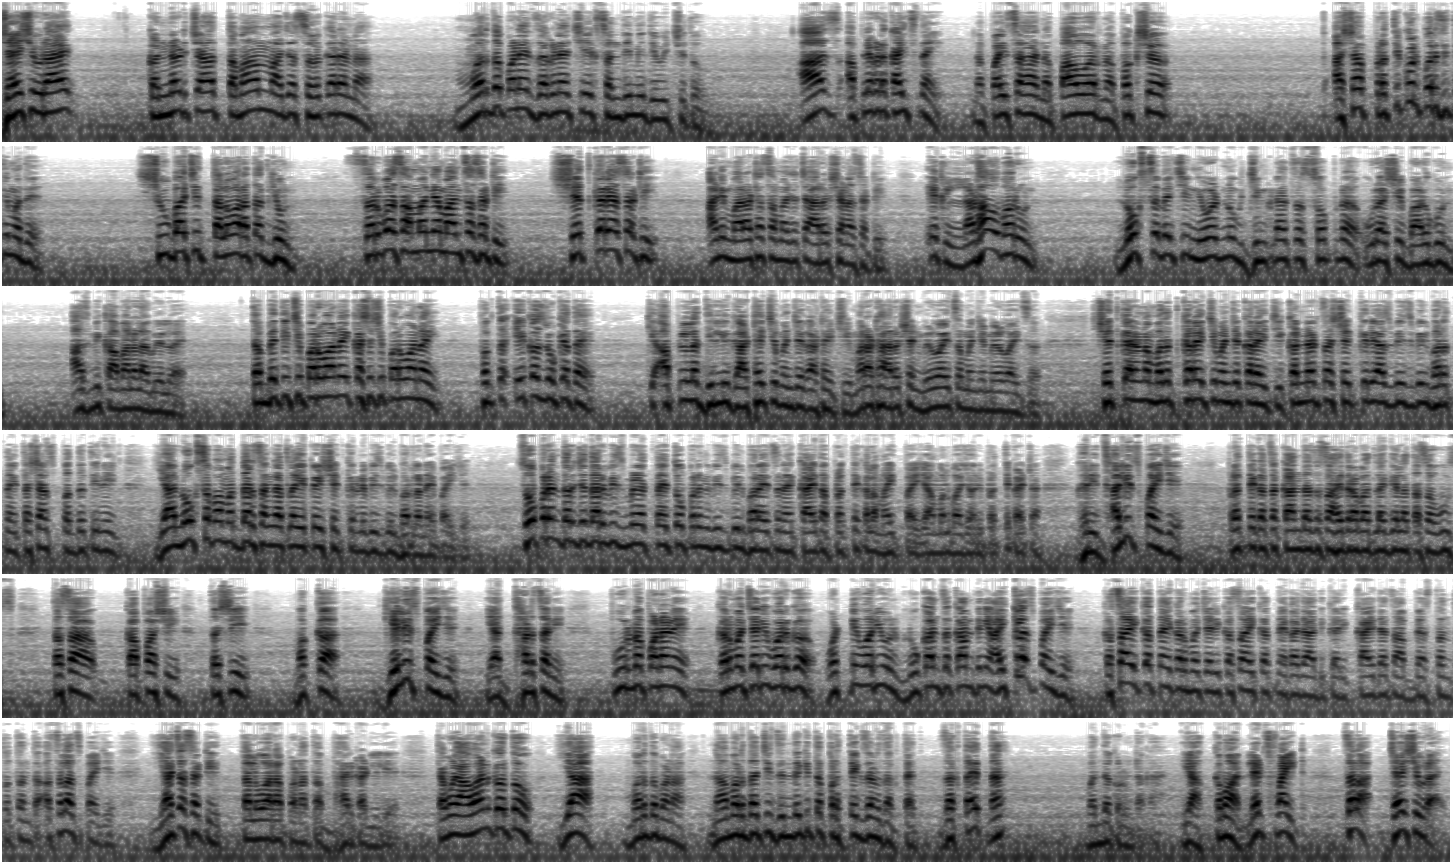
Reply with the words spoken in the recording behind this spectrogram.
जय शिवराय. कन्नडच्या तमाम माझ्या सहकाऱ्यांना मर्दपणे जगण्याची एक संधी मी देऊ इच्छितो. आज आपल्याकडे काहीच नाही. न पैसा न पावर न पक्ष. अशा प्रतिकूल परिस्थितीमध्ये शिवबाची तलवार हातात घेऊन सर्वसामान्य माणसासाठी शेतकऱ्यासाठी आणि मराठा समाजाच्या आरक्षणासाठी एक लढा उभारून लोकसभेची निवडणूक जिंकण्याचं स्वप्न उराशी बाळगून आज मी कामाला लागलेलो आहे. तब्येतीची पर्वा नाही कशाची पर्वा नाही फक्त एकच डोक्यात आहे की आपल्याला दिल्ली गाठायची म्हणजे गाठायची मराठा आरक्षण मिळवायचं म्हणजे मिळवायचं शेतकऱ्यांना मदत करायची म्हणजे करायची कन्नडचा शेतकरी आज वीज बिल भरत नाही तशाच पद्धतीने या लोकसभा मतदारसंघातला एकही शेतकऱ्याने वीज बिल भरलं नाही पाहिजे. जोपर्यंत दर्जेदार वीज मिळत नाही तोपर्यंत वीज बिल भरायचं नाही. कायदा प्रत्येकाला माहीत पाहिजे अंमलबजावणी प्रत्येकाच्या घरी झालीच पाहिजे. प्रत्येकाचा कांदा जसा हैदराबादला गेला तसा ऊस तसा कापाशी तशी मक्का गेलीच पाहिजे या धाडसाने. पूर्णपणाने कर्मचारी वर्ग वटणीवर येऊन लोकांचं काम त्यांनी ऐकलंच पाहिजे. कसा ऐकत नाही कर्मचारी कसा ऐकत नाही एखाद्या अधिकारी कायद्याचा अभ्यास तंतोतंत असलाच पाहिजे. याच्यासाठी तलवार आपण आता बाहेर काढलेली आहे. त्यामुळे आवाहन करतो या मर्दपणा नामर्दाची जिंदगी तर प्रत्येक जण जगतायत. जगतायत ना? बंद करून टाका. या कमान लेट्स फाईट चला जय शिवराय.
